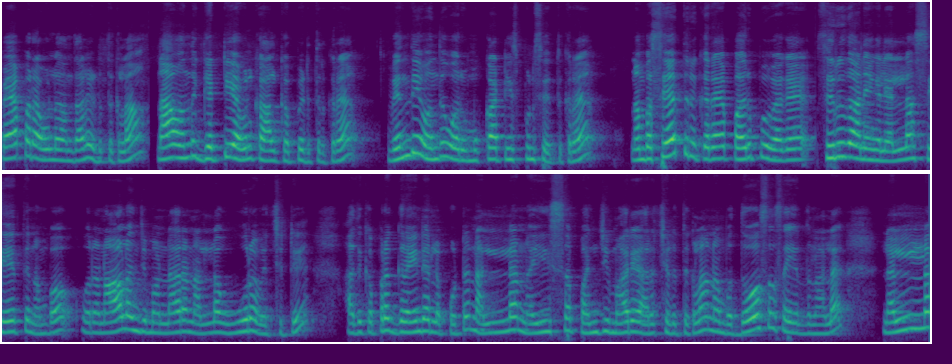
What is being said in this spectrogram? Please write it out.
பேப்பர் அவல் இருந்தாலும் எடுத்துக்கலாம். நான் வந்து கெட்டி அவல் கால் கப்பு எடுத்துருக்கிறேன். வெந்தயம் வந்து ஒரு முக்கால் டீஸ்பூன் சேர்த்துக்கிறேன். நம்ம சேர்த்துருக்கிற பருப்பு வகை சிறுதானியங்கள் எல்லாம் சேர்த்து நம்ம ஒரு நாலஞ்சு மணி நேரம் நல்லா ஊற வச்சுட்டு அதுக்கப்புறம் கிரைண்டரில் போட்டு நல்லா நைஸாக பஞ்சு மாதிரி அரைச்சி எடுத்துக்கலாம். நம்ம தோசை செய்கிறதுனால நல்லா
